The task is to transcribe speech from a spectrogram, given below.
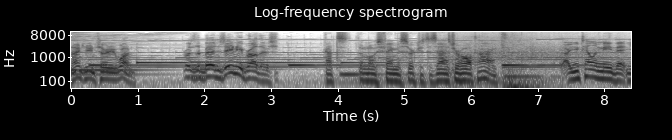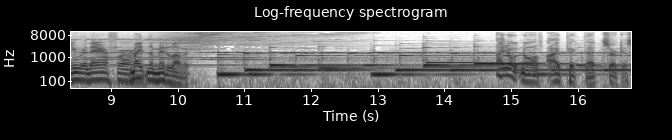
1931. It was the Benzini brothers. That's the most famous circus disaster of all time. Are you telling me that you were there for... Right in the middle of it. I don't know if I picked that circus.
